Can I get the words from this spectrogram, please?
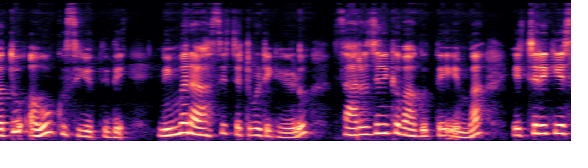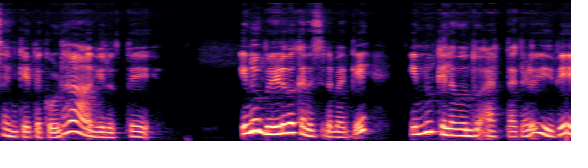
ಮತ್ತು ಅವು ಕುಸಿಯುತ್ತಿದೆ. ನಿಮ್ಮ ರಹಸ್ಯ ಚಟುವಟಿಕೆಗಳು ಸಾರ್ವಜನಿಕವಾಗುತ್ತೆ ಎಂಬ ಎಚ್ಚರಿಕೆಯ ಸಂಕೇತ ಕೂಡ ಆಗಿರುತ್ತೆ. ಇನ್ನು ಬೀಳುವ ಕನಸಿನ ಬಗ್ಗೆ ಇನ್ನೂ ಕೆಲವೊಂದು ಅರ್ಥಗಳು ಇವೆ.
